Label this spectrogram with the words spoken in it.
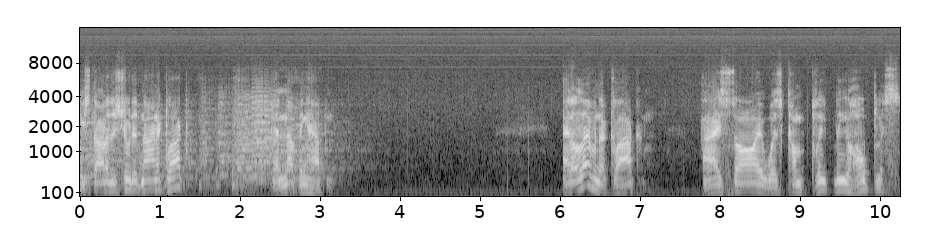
We started to shoot at 9 o'clock, and nothing happened. At 11 o'clock, I saw it was completely hopeless.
